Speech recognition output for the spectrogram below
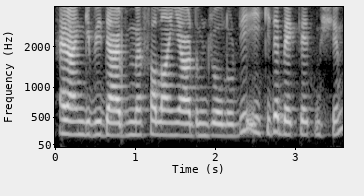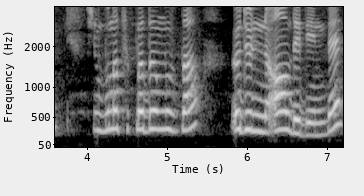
Herhangi bir derbime falan yardımcı olur diye. İyi ki de bekletmişim. Şimdi buna tıkladığımızda ödülünü al dediğinde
